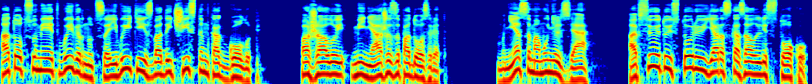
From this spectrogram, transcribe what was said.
а тот сумеет вывернуться и выйти из воды чистым, как голубь. Пожалуй, меня же заподозрят. Мне самому нельзя. А всю эту историю я рассказал Листоку.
